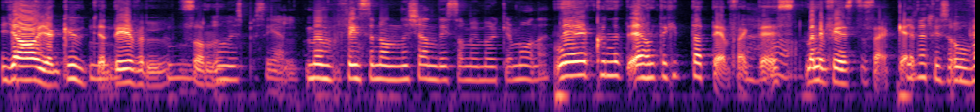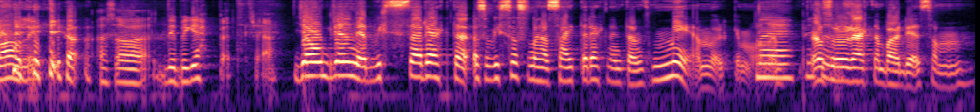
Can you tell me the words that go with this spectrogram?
Ja, ja gud ja. Det är väl sån. Hon är speciell. Men finns det någon kändis som är mörkermåne? Nej, jag, kunde, jag har inte hittat det faktiskt. Men det finns det säkert. det är så ovanligt. ja. Alltså det begreppet tror jag. Ja, och grejen är att vissa räknar, alltså vissa sådana här sajter räknar inte ens med mörkermånen. Nej, precis. Alltså de räknar bara det som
